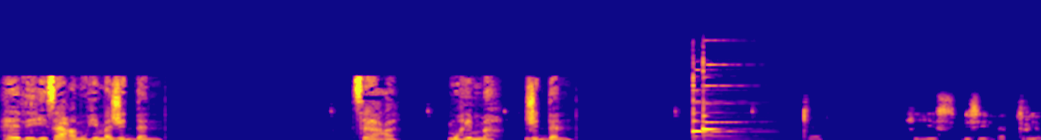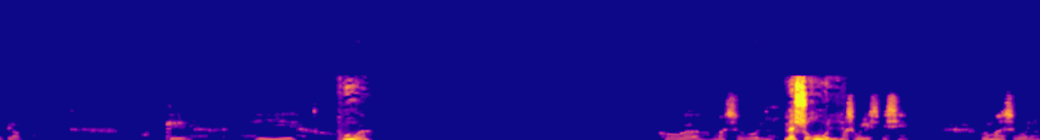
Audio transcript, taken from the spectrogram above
هذه ساعة مهمة جدا ساعة مهمة جدا check he is busy at three o'clock okay he هو هو مسؤول. مشغول. مسؤول is busy هو مسؤول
